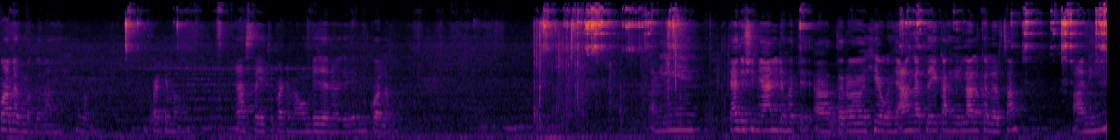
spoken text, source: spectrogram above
कॉलरमधून आहे बघा. पाठीमागून. जास्त येतो पाठीमागून डिझाईन वगैरे कॉलर आणि त्या दिवशी मी आणले होते तर हे बघा हे अंगातलं एक आहे लाल कलरचा आणि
